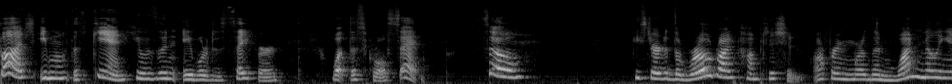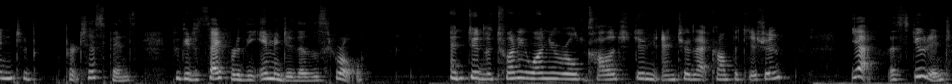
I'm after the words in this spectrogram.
But even with the scan, he was unable to decipher what the scroll said. So, he started the worldwide competition, offering more than 1 million to participants who could decipher the images of the scroll. And did the 21 year old college student enter that competition? Yes, the student,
